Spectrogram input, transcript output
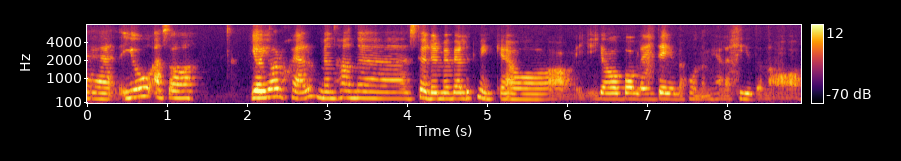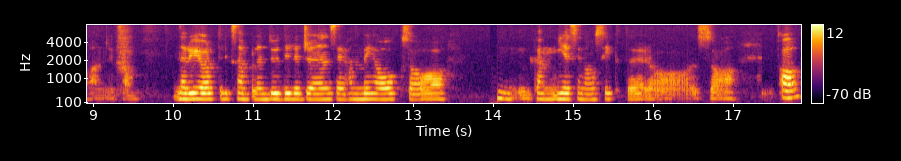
Eh, jo, alltså jag gör själv men han uh, stödjer mig väldigt mycket och jag bollar idéer med honom hela tiden och han liksom när du gör till exempel en due diligence är han med också och kan ge sina åsikter och så. Ja,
